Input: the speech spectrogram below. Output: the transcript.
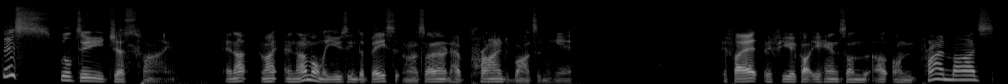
this will do you just fine. And I my, and I'm only using the basic ones. I don't have primed mods in here. If I if you got your hands on uh, on prime mods,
